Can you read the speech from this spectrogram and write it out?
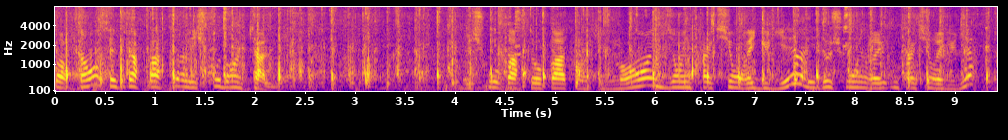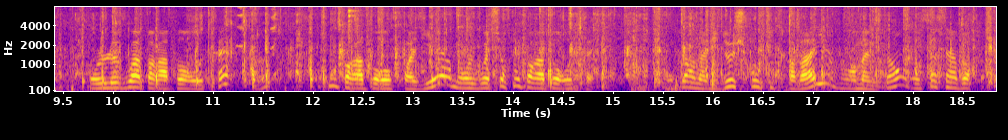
L'important, c'est de faire partir les chevaux dans le calme. Les chevaux partent au pas tranquillement, ils ont une traction régulière, les deux chevaux ont une, traction régulière. On le voit par rapport au trait, hein, ou par rapport aux croisières, mais on le voit surtout par rapport au trait. Donc là, on a les deux chevaux qui travaillent en même temps, et ça, c'est important.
